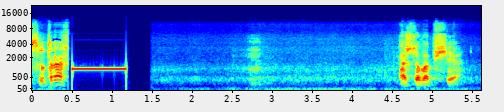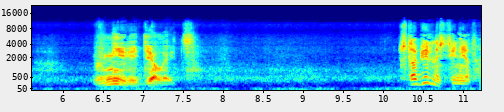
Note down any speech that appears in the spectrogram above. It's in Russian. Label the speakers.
Speaker 1: С утра ш...
Speaker 2: А что вообще в мире делается?
Speaker 1: стабильности нет.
